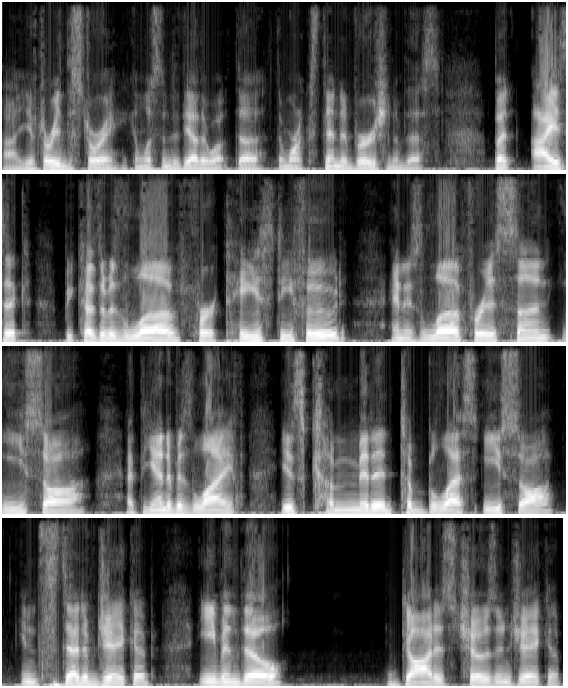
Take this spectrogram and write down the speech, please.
Uh, you have to read the story. You can listen to the other the, the more extended version of this. But Isaac, because of his love for tasty food and his love for his son Esau, at the end of his life, is committed to bless Esau instead of Jacob, even though God has chosen Jacob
